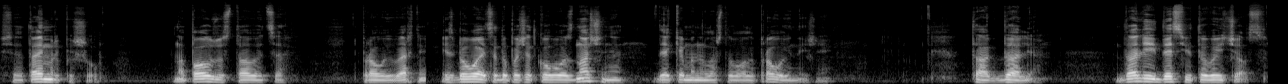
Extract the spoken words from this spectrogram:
Все, таймер пішов. На паузу ставиться правою верхньою. І збивається до початкового значення, яке ми налаштували правою нижньою. Так, далі. Далі йде світовий час.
